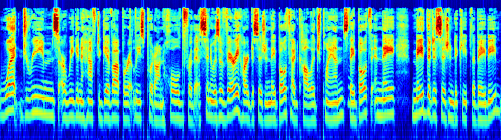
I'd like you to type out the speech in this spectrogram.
what dreams are we going to have to give up or at least put on hold for this? And it was a very hard decision. They both had college plans. They both, and they made the decision to keep the baby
